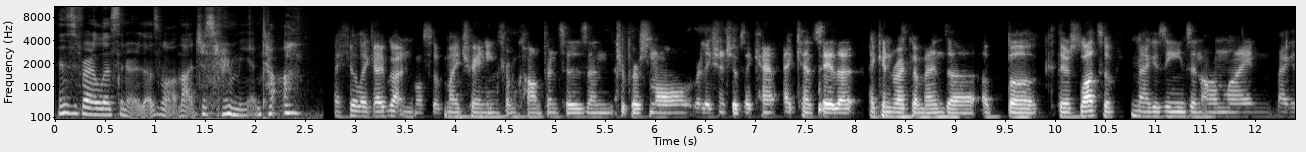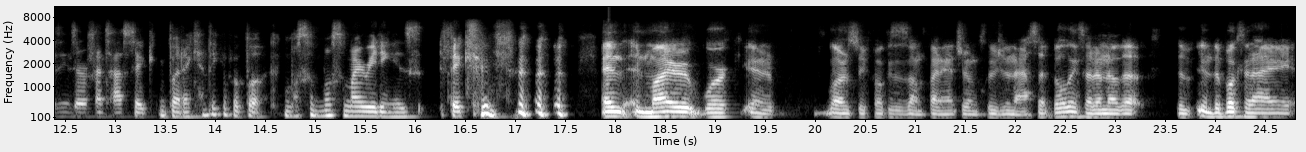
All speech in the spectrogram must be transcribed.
This is for our listeners as well, not just for me and Tom. I feel like I've gotten most of my training from conferences and interpersonal relationships. I can't I can't say that I can recommend a, a book. There's lots of magazines and online magazines that are fantastic, but I can't think of a book. Most of most of my reading is fiction. and and my work you know, largely focuses on financial inclusion and asset building. So I don't know that the, in the book that I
